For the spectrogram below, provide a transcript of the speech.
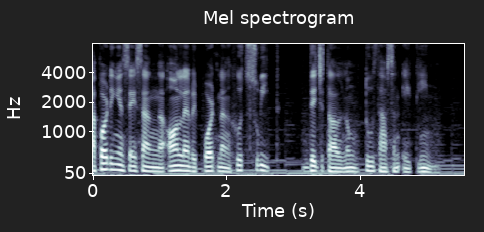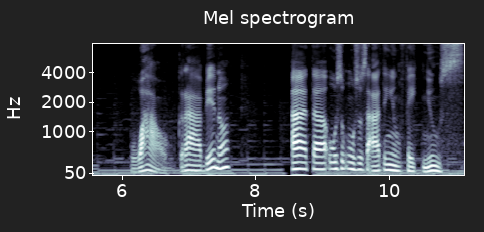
according yan sa isang uh, online report ng Hootsuite Digital noong 2018. Wow, grabe no? At uh, usong-uso sa ating yung fake news.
